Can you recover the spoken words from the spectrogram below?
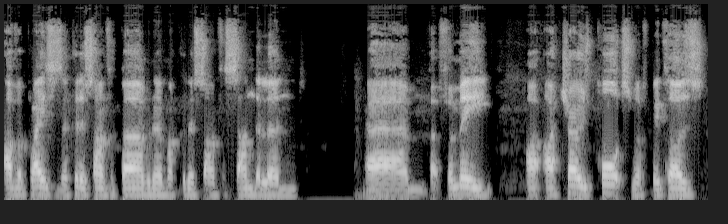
other places. I could have signed for Birmingham. I could have signed for Sunderland. Um, but for me, I, I chose Portsmouth because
